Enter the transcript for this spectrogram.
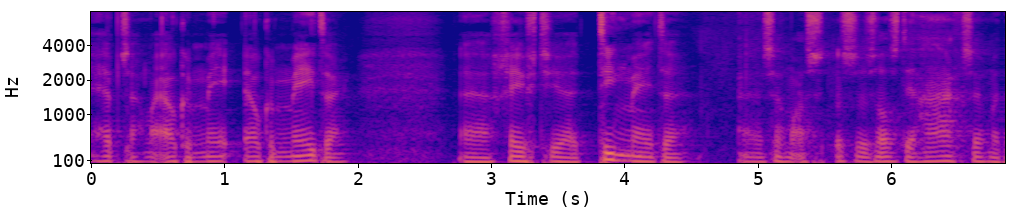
hebt, zeg maar, elke, elke meter uh, geeft je 10 meter. zeg maar, als, als, dus als de haag zeg maar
